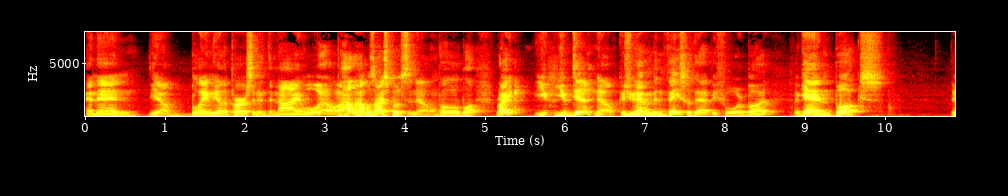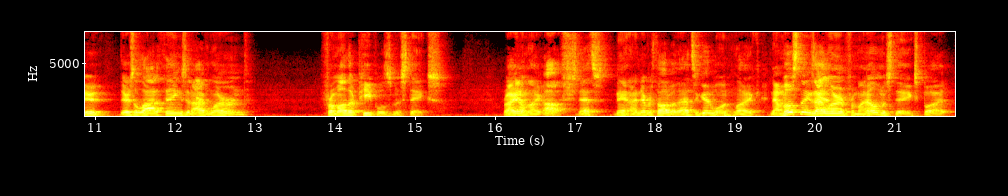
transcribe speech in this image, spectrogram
and then you know blame the other person and deny. Well, how the hell was I supposed to know? And blah blah blah. Right? You you didn't know because you haven't been faced with that before. But again, books, dude. There's a lot of things that I've learned from other people's mistakes. Right? I'm like, oh, that's man. I never thought about that. That's a good one. Like now, most things I learned from my own mistakes, but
